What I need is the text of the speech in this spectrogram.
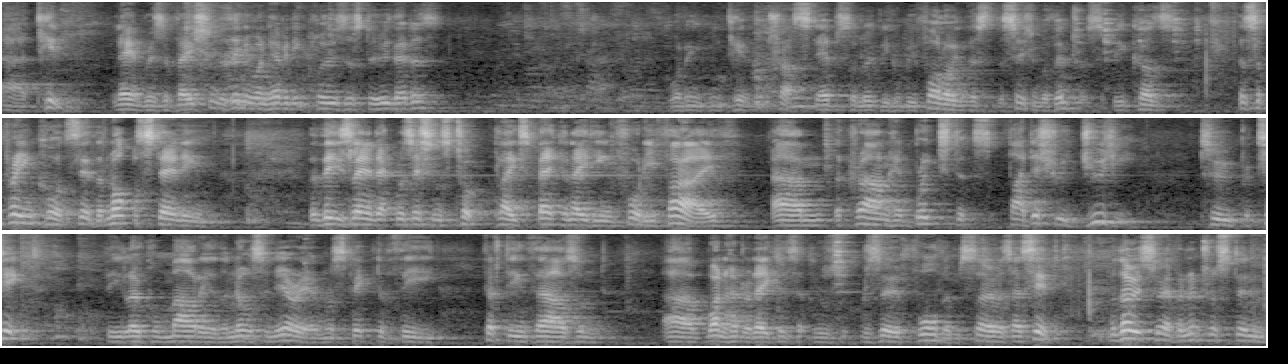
uh, 10th land reservation. Does anyone have any clues as to who that is? Wellington Tenths Trust, absolutely, who'll be following this decision with interest because the Supreme Court said that notwithstanding that these land acquisitions took place back in 1845, um, the Crown had breached its fiduciary duty to protect the local Maori in the Nelson area in respect of the 15,100 uh, acres that was reserved for them. So, as I said, for those who have an interest in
